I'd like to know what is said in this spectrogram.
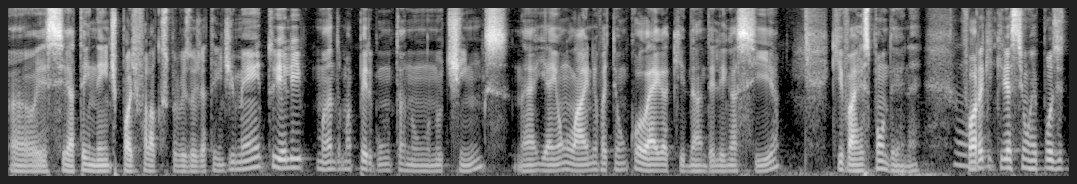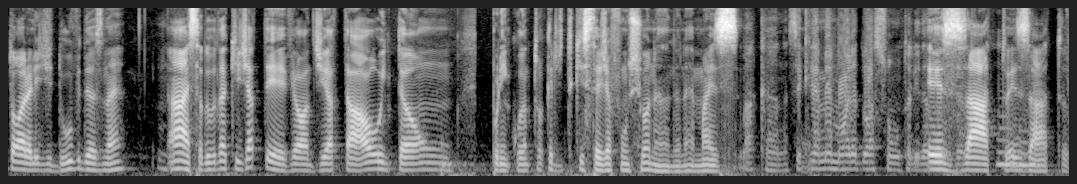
ah, esse atendente pode falar com o supervisor de atendimento e ele manda uma pergunta no, no Teams, né? E aí online vai ter um colega aqui da delegacia que vai responder, né? Fora que cria-se um repositório ali de dúvidas, né? Ah, essa dúvida aqui já teve, ó, dia tal, então, por enquanto, acredito que esteja funcionando, né? Mas, Bacana. Você cria a memória do assunto ali da exato, exato,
